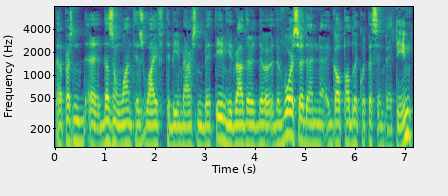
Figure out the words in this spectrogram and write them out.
that a person uh, doesn't want his wife to be embarrassed in betin. He'd rather divorce her than go public with this in betin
